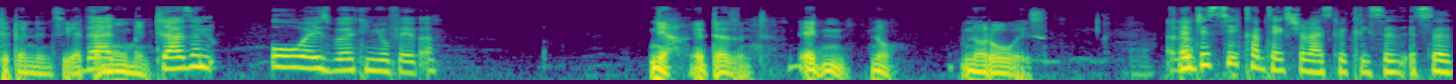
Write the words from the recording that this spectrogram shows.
dependency at that the moment. It doesn't always work in your favor. yeah, it doesn't. It, no, not always. And just to contextualize quickly, so so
